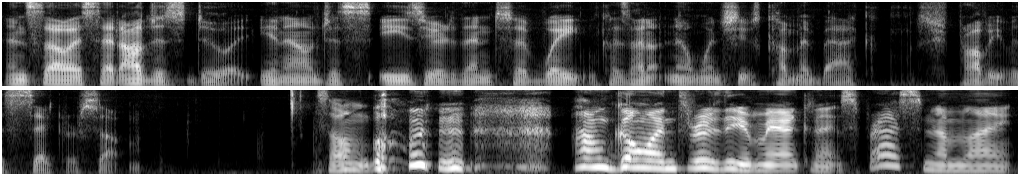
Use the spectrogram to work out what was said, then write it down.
And so I said, I'll just do it, you know, just easier than to wait because I don't know when she was coming back. She probably was sick or something. So I'm going, I'm going through the American Express, and I'm like,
